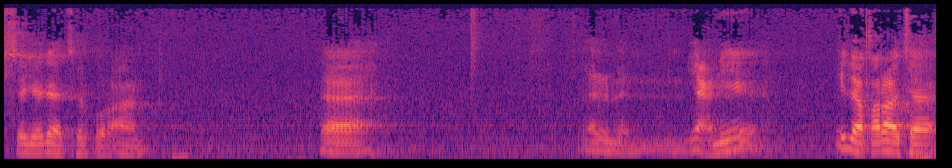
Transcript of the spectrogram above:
السجدات في القرآن. ف يعني إذا قرأت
